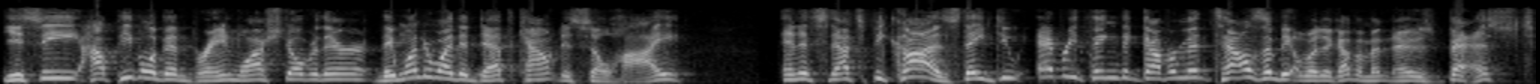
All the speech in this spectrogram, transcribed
You see how people have been brainwashed over there? They wonder why the death count is so high. And it's that's because they do everything the government tells them. Well, the government knows best.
